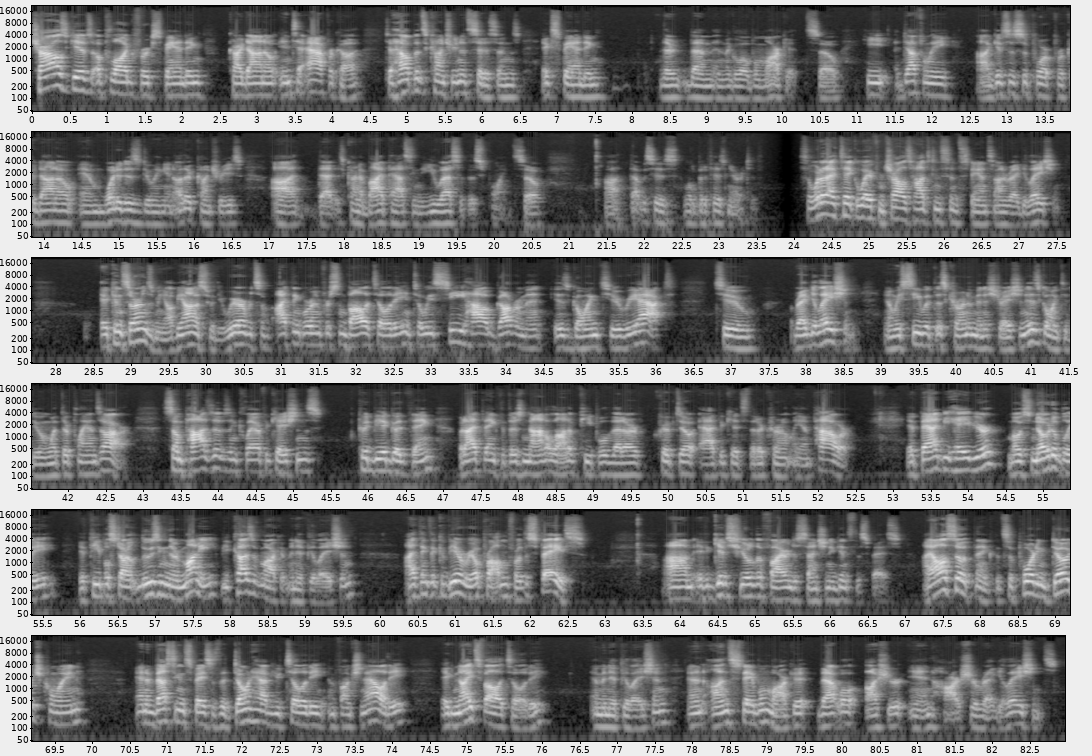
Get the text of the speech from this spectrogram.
Charles gives a plug for expanding Cardano into Africa to help its country and its citizens expanding their, them in the global market. So he definitely uh, gives his support for Cardano and what it is doing in other countries uh, that is kind of bypassing the U.S. at this point. So uh, that was his a little bit of his narrative. So what did I take away from Charles Hoskinson's stance on regulation? It concerns me. I'll be honest with you. We're some, I think we're in for some volatility until we see how government is going to react to regulation. And we see what this current administration is going to do and what their plans are. Some positives and clarifications could be a good thing, but I think that there's not a lot of people that are crypto advocates that are currently in power. If bad behavior, most notably if people start losing their money because of market manipulation, I think that could be a real problem for the space. Um, it gives fuel to the fire and dissension against the space. I also think that supporting Dogecoin and investing in spaces that don't have utility and functionality ignites volatility and manipulation and an unstable market that will usher in harsher regulations.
